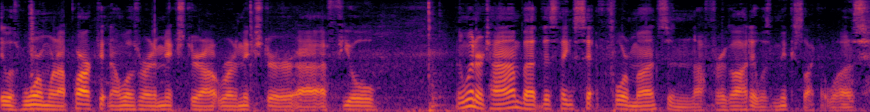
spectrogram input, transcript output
it was warm when I parked it and I was running a mixture I don't run a mixture uh, of fuel in the wintertime but this thing set for four months and I forgot it was mixed like it was.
